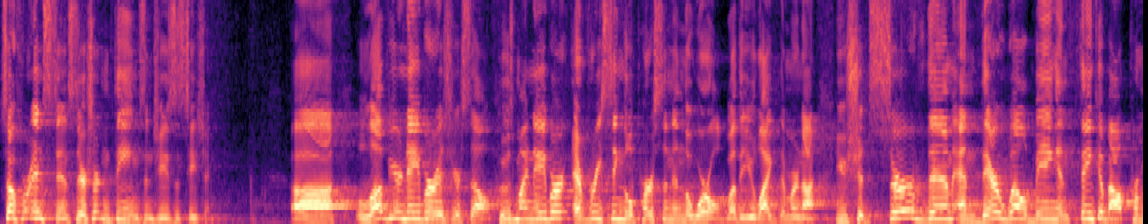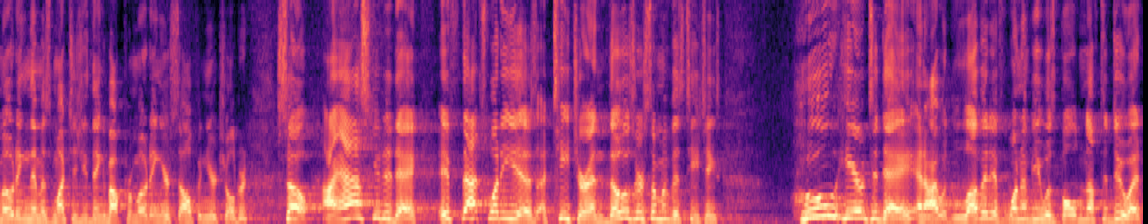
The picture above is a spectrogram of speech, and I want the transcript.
So, for instance, there are certain themes in Jesus' teaching. Uh, love your neighbor as yourself. Who's my neighbor? Every single person in the world, whether you like them or not. You should serve them and their well being and think about promoting them as much as you think about promoting yourself and your children. So I ask you today if that's what he is, a teacher, and those are some of his teachings. Who here today, and I would love it if one of you was bold enough to do it,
